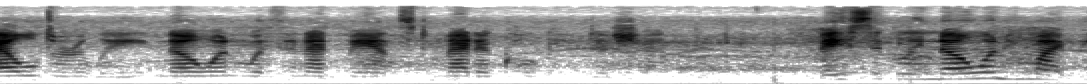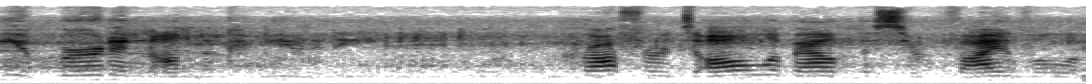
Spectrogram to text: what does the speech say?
elderly, no one with an advanced medical condition. Basically, no one who might be a burden on the community. Crawford's all about the survival of.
